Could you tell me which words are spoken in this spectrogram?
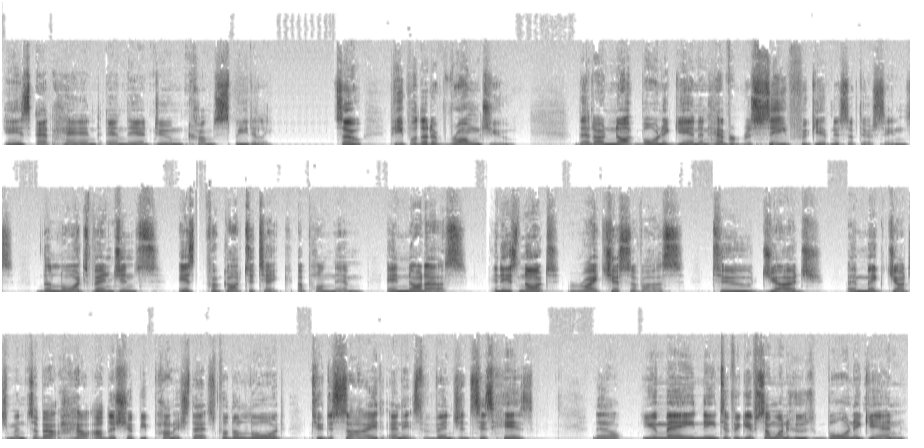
is at hand, and their doom comes speedily. So, people that have wronged you, that are not born again and haven't received forgiveness of their sins, the Lord's vengeance is for God to take upon them and not us. And it is not righteous of us to judge and make judgments about how others should be punished. That's for the Lord to decide, and its vengeance is His. Now, you may need to forgive someone who's born again.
